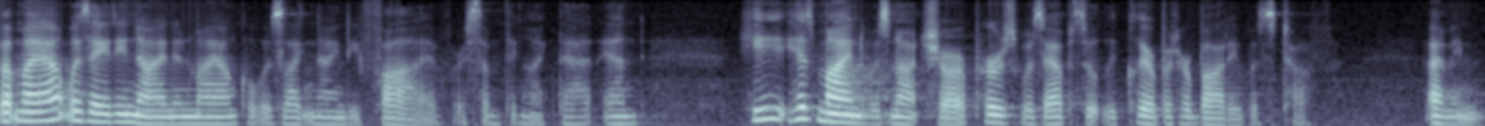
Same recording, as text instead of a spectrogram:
But my aunt was 89 and my uncle was like 95 or something like that. And he, his mind was not sharp. Hers was absolutely clear, but her body was tough. I mean,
